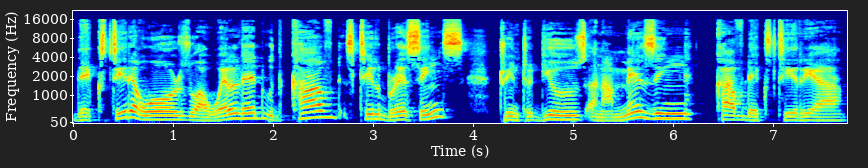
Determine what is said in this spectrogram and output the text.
The exterior walls were welded with curved steel bracings to introduce an amazing curved exterior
